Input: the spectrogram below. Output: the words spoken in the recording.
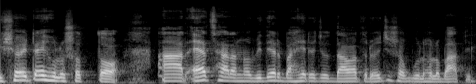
বিষয়টাই হলো সত্য আর এছাড়া নবীদের বাহিরে যে দাওয়াত রয়েছে সবগুলো হলো বাতিল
